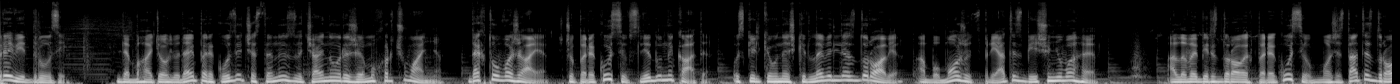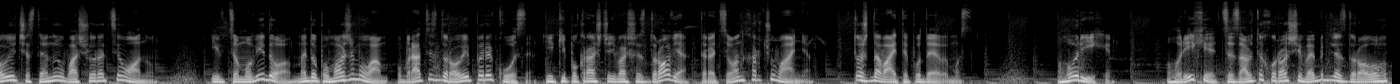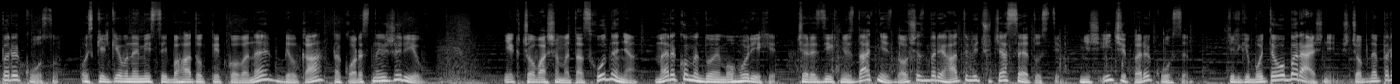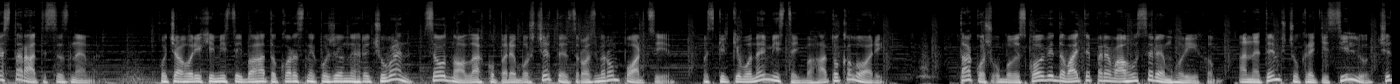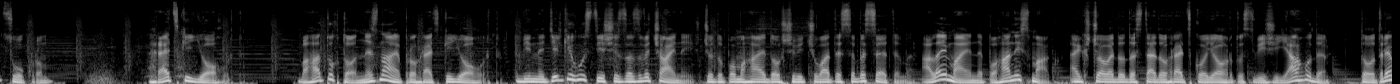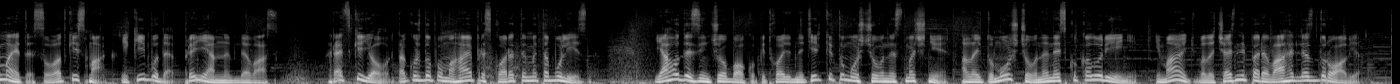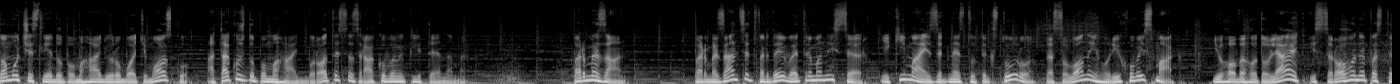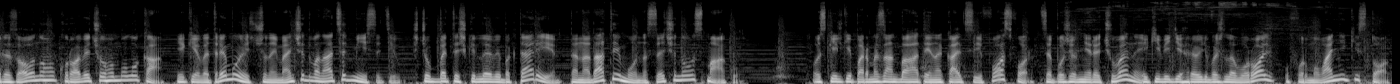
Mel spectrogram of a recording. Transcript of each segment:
Привіт, друзі! Для багатьох людей перекус є частиною звичайного режиму харчування. Дехто вважає, що перекусів слід уникати, оскільки вони шкідливі для здоров'я або можуть сприяти збільшенню ваги. Але вибір здорових перекусів може стати здоровою частиною вашого раціону. І в цьому відео ми допоможемо вам обрати здорові перекуси, які покращать ваше здоров'я та раціон харчування. Тож давайте подивимось. Горіхи. Горіхи це завжди хороший вибір для здорового перекусу, оскільки вони містять багато клітковини, білка та корисних жирів. Якщо ваша мета схуднення, ми рекомендуємо горіхи через їхню здатність довше зберігати відчуття ситості, ніж інші перекуси. Тільки будьте обережні, щоб не перестаратися з ними. Хоча горіхи містять багато корисних поживних речовин, все одно легко переборщити з розміром порції, оскільки вони містять багато калорій. Також обов'язково віддавайте перевагу сирим горіхам, а не тим, що вкриті сіллю чи цукром. Грецький йогурт. Багато хто не знає про грецький йогурт. Він не тільки густіший за звичайний, що допомагає довше відчувати себе ситими, але й має непоганий смак. А якщо ви додасте до грецького йогурту свіжі ягоди, то отримаєте солодкий смак, який буде приємним для вас. Грецький йогурт також допомагає прискорити метаболізм. Ягоди з іншого боку підходять не тільки тому, що вони смачні, але й тому, що вони низькокалорійні і мають величезні переваги для здоров'я, в тому числі допомагають у роботі мозку, а також допомагають боротися з раковими клітинами. Пармезан. Пармезан це твердий витриманий сир, який має зернисту текстуру та солоний горіховий смак. Його виготовляють із сирого непастеризованого коров'ячого молока, яке витримують щонайменше 12 місяців, щоб бити шкідливі бактерії та надати йому насиченого смаку. Оскільки пармезан багатий на кальцій і фосфор, це поживні речовини, які відіграють важливу роль у формуванні кісток.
